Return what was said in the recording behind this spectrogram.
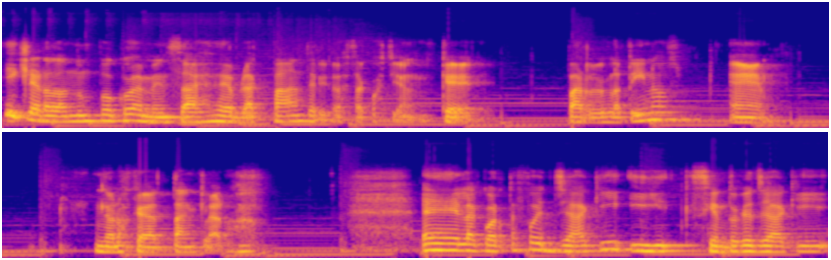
y claro, dando un poco de mensajes de Black Panther y toda esta cuestión que para los latinos eh, no nos queda tan claro. Eh, la cuarta fue Jackie y siento que Jackie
